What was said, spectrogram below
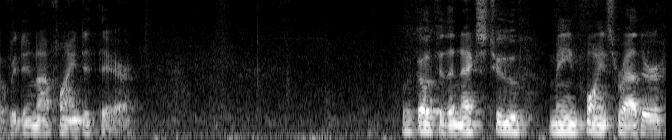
if we do not find it there. We'll go through the next two main points rather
